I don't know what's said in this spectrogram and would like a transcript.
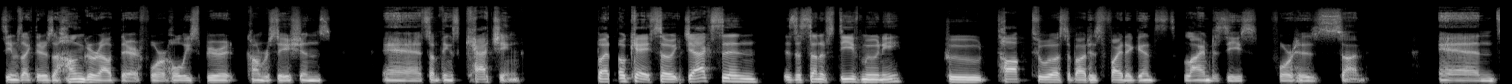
Seems like there's a hunger out there for Holy Spirit conversations and something's catching. But okay, so Jackson is the son of Steve Mooney, who talked to us about his fight against Lyme disease for his son. And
